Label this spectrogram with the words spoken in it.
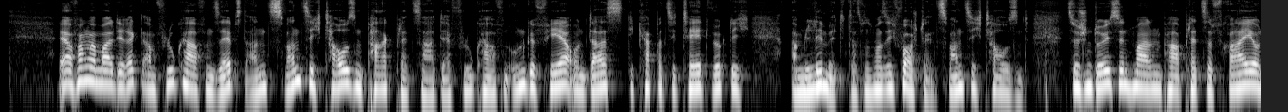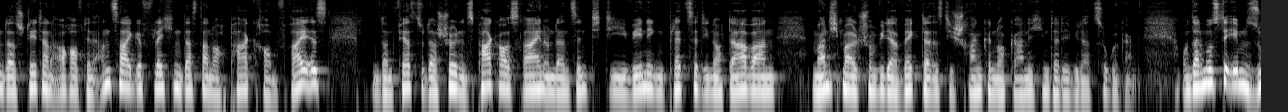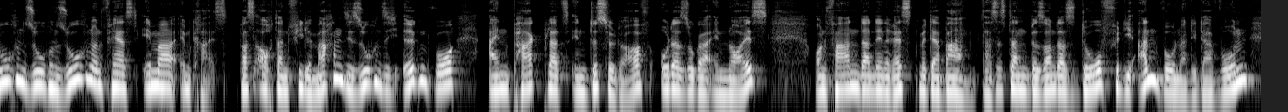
Ja, fangen wir mal direkt am Flughafen selbst an. 20.000 Parkplätze hat der Flughafen ungefähr und da ist die Kapazität wirklich am Limit. Das muss man sich vorstellen. 20.000. Zwischendurch sind mal ein paar Plätze frei und das steht dann auch auf den Anzeigeflächen, dass da noch Parkraum frei ist. Und dann fährst du da schön ins Parkhaus rein und dann sind die wenigen Plätze, die noch da waren, manchmal schon wieder weg. Da ist die Schranke noch gar nicht hinter dir wieder zugegangen. Und dann musst du eben suchen, suchen, suchen und fährst immer im Kreis. Was auch dann viele machen. Sie suchen sich irgendwo einen Parkplatz in Düsseldorf oder sogar in Neuss und fahren dann den Rest mit der Bahn. Das ist dann besonders doof für die Anwohner, die da wohnen.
